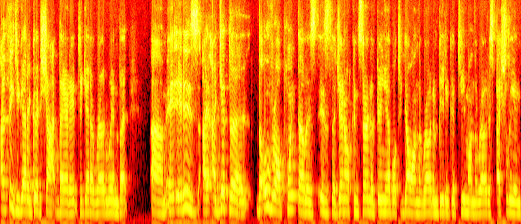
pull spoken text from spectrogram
I think you got a good shot there to, to get a road win, but um, it, it is. I, I, get the the overall point though is is the general concern of being able to go on the road and beat a good team on the road, especially in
